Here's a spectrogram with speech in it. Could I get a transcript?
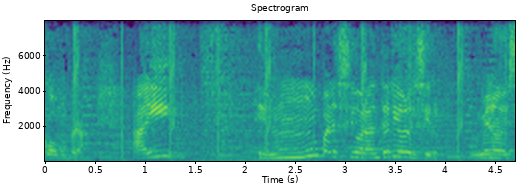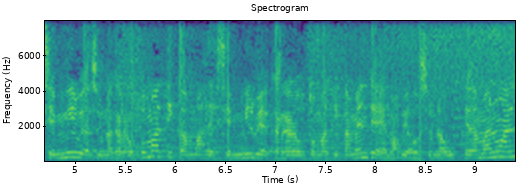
compra. Ahí es muy parecido a la anterior, es decir, menos de 100.000 voy a hacer una carga automática, más de 100.000 voy a cargar automáticamente, además voy a hacer una búsqueda manual,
